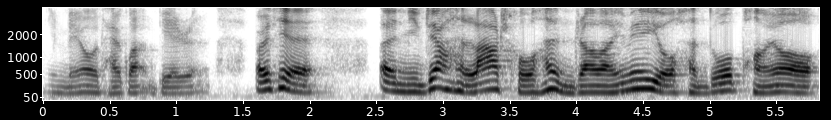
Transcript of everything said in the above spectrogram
你没有太管别人，而且呃，你这样很拉仇恨，你知道吧？因为有很多朋友。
